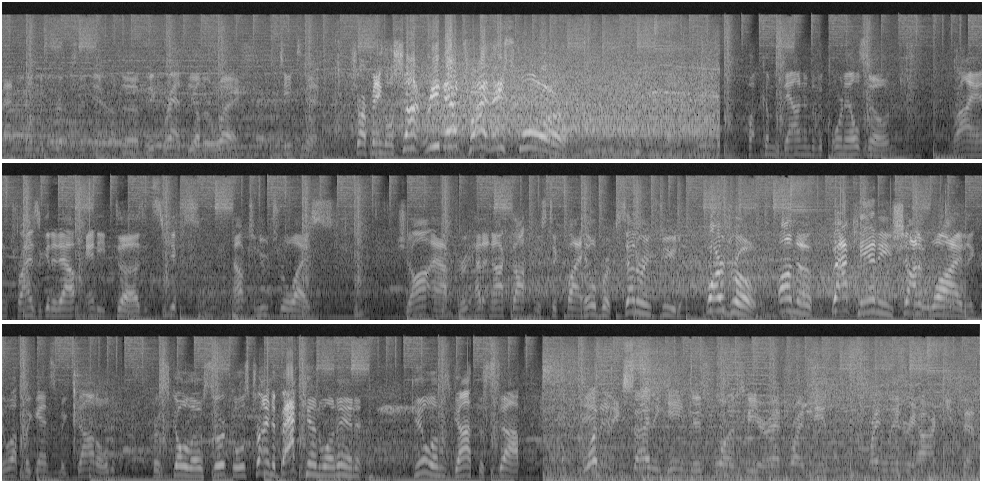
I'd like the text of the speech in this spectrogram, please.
Back come the Crimson, or the Big Red the other way. Tietinen, sharp angle shot, rebound try, they score! Puck comes down into the Cornell zone. Ryan tries to get it out, and he does. It skips out to neutral ice. Jaw after it, had it knocked off to a stick by Hilbrich. Centering feed, Bardreau on the backhand, he shot it wide. They go up against McDonald. Criscuolo circles, trying to backhand one in. Gillam's got the stop. What an exciting game this was here at Bright, Landry Hockey Center.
